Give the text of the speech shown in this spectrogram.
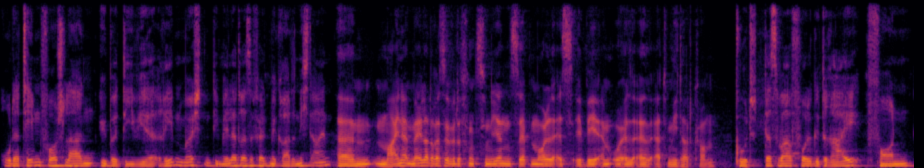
oder Themen vorschlagen, über die wir reden möchten. Die Mailadresse fällt mir gerade nicht ein. Ähm, meine Mailadresse würde funktionieren, sebmoll, S-E-B-M-O-L-L at me.com. Gut, das war Folge 3 von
